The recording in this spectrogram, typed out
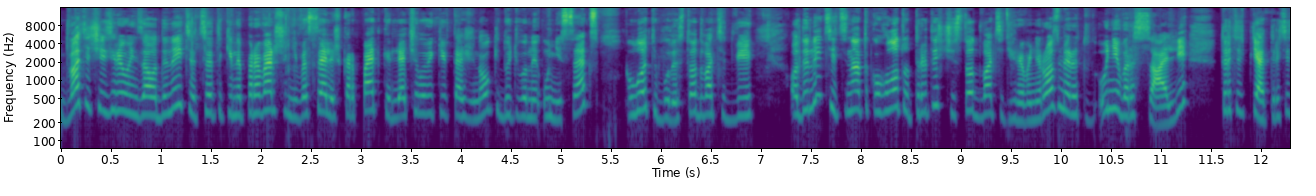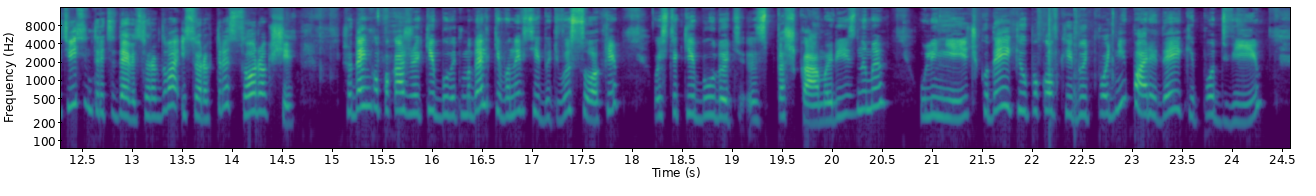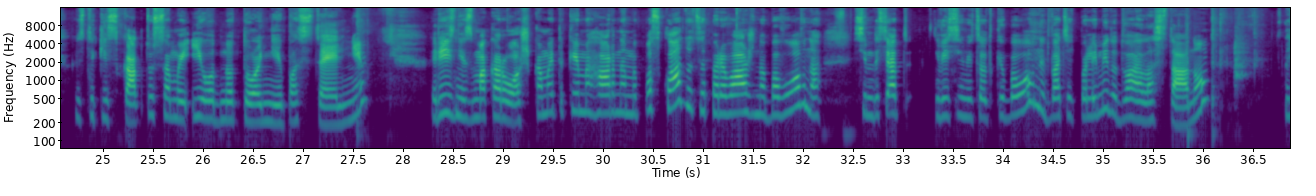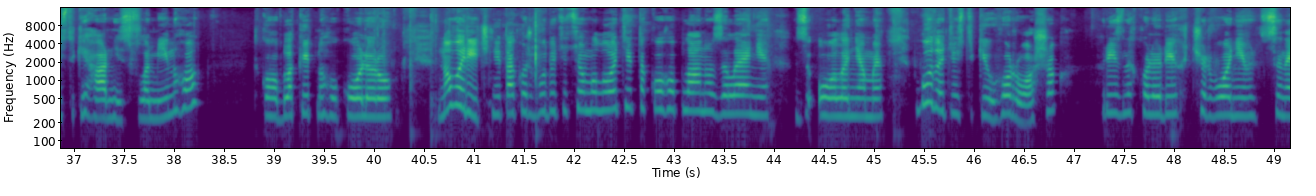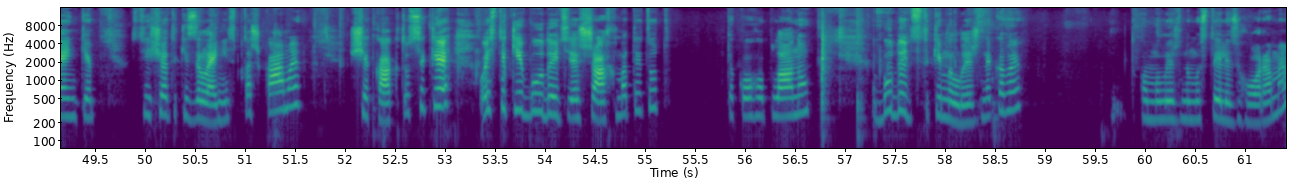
26 гривень за одиницю. Це такі неперевершені веселі шкарпетки для чоловіків та жінок. Ідуть вони унісекс. У лоті буде 122 одиниці. Ціна такого лоту 3120 гривень. Розміри тут універсальні: 35, 38, 39, 42 і 43, 46. Швиденько покажу, які будуть модельки. Вони всі йдуть високі. Ось такі будуть з пташками різними у лінієчку. Деякі упаковки йдуть по одній парі, деякі по дві. Ось такі з кактусами і однотонні пастельні. Різні з макарошками такими гарними. По складу це переважно бавовна, 78% бавовни, 20 поліміду, 2 еластану. Ось такі гарні з фламінго, такого блакитного кольору. Новорічні також будуть у цьому лоті такого плану зелені з оленями. Будуть ось такі горошок різних кольорів, червоні, синенькі. Ще такі зелені з пташками, ще кактусики. Ось такі будуть шахмати тут такого плану. Будуть з такими лижниками, в такому лижному стилі з горами.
